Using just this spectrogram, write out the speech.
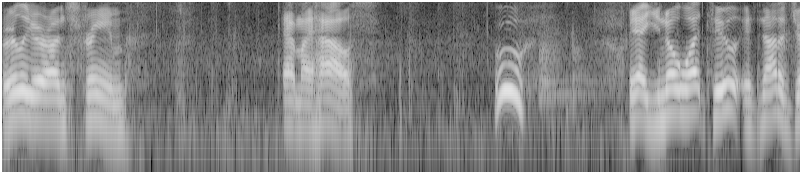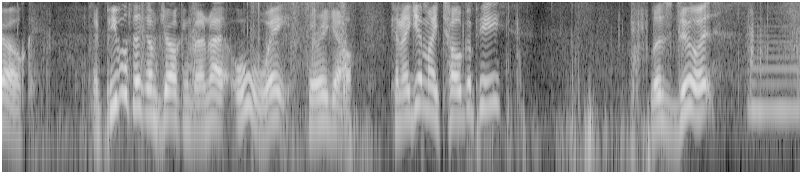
Earlier on stream at my house. Woo! Yeah, you know what too? It's not a joke. And people think I'm joking, but I'm not. Oh, wait, here we go. Can I get my Togepi? Let's do it. Mm-hmm.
